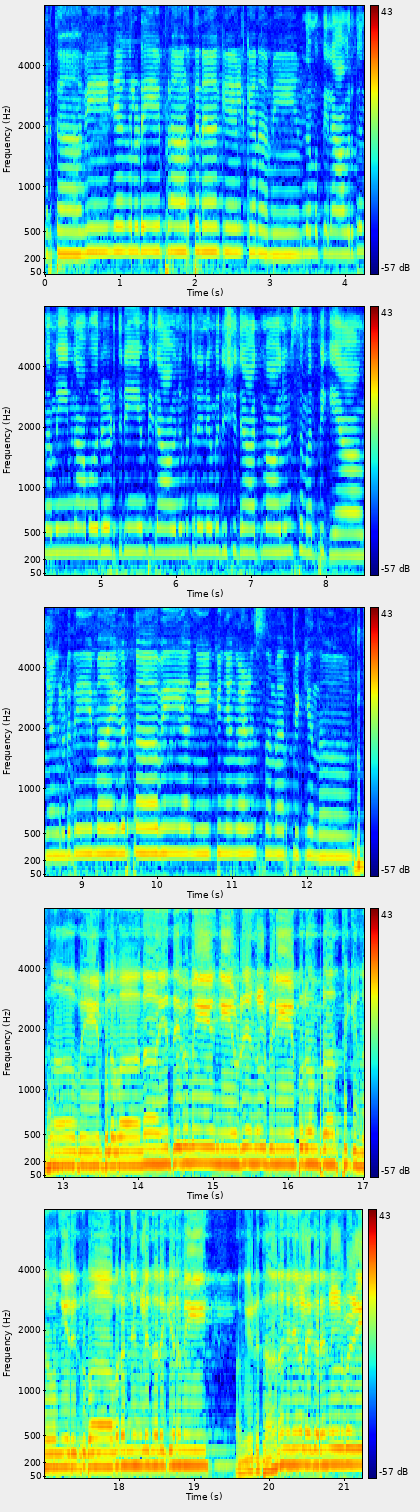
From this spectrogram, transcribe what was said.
കർത്താവേ ഞങ്ങളുടെ പ്രാർത്ഥന കേൾക്കണമേ. നമുക്ക് എല്ലാവർക്കും നമ്മയും നാം ഓരോരുത്തരെയും പിതാവിനും പുത്രനും പരിശുദ്ധാത്മാവിനും സമർപ്പിക്കാം. ഞങ്ങളുടെ ദൈവമായ കർത്താവേ അങ്ങേക്ക് ഞങ്ങൾ സമർപ്പിക്കുന്നു. കർത്താവേ ബലവാനായ ദൈവമേ അങ്ങയോട് ഞങ്ങൾ വിനയപൂർവം പ്രാർത്ഥിക്കുന്നു. അങ്ങയുടെ കൃപാവരം ഞങ്ങളെ നിറയ്ക്കണമേ. അങ്ങയുടെ ദാനങ്ങൾ ഞങ്ങളെ കരങ്ങൾ വഴി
